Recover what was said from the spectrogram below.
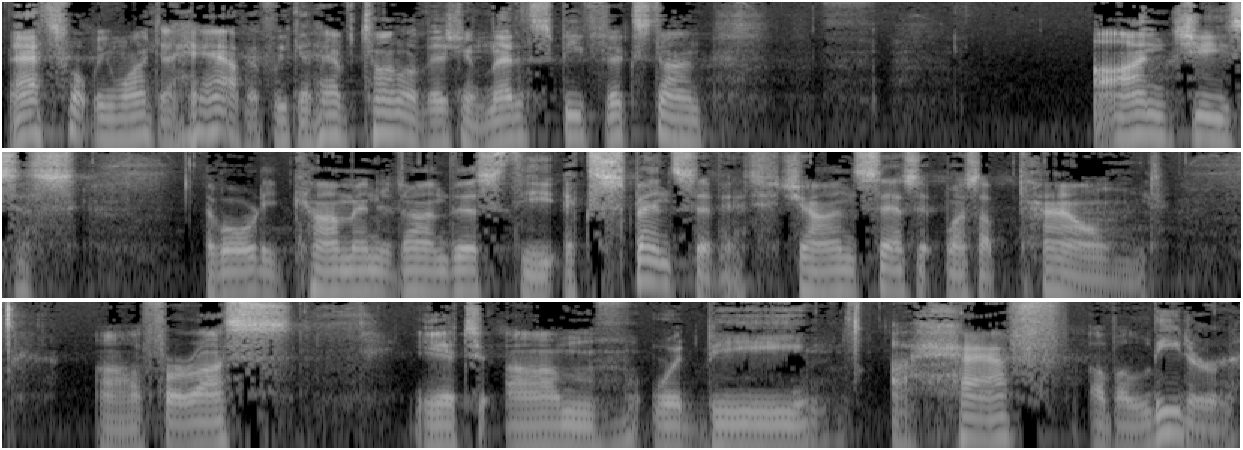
That's what we want to have. If we can have tunnel vision, let us be fixed on on Jesus I've already commented on this. The expense of it. John says it was a pound. Uh, for us, it um, would be a half of a liter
